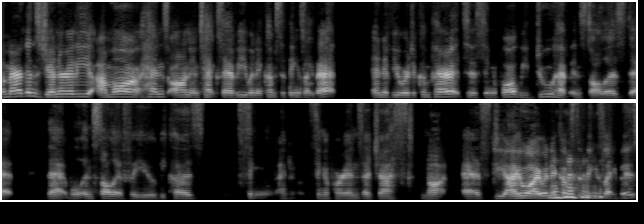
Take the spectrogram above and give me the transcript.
Americans generally are more hands-on and tech savvy when it comes to things like that. And if you were to compare it to Singapore, we do have installers that that will install it for you because Sing- Singaporeans are just not as DIY when it comes to things like this.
